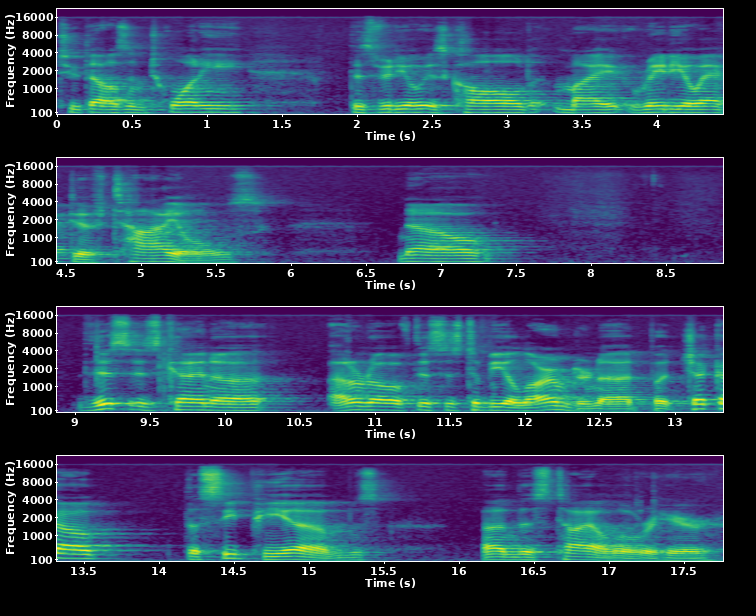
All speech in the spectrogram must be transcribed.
2020. This video is called My Radioactive Tiles. Now, this is kind of, I don't know if this is to be alarmed or not, but check out the CPMs on this tile over here.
